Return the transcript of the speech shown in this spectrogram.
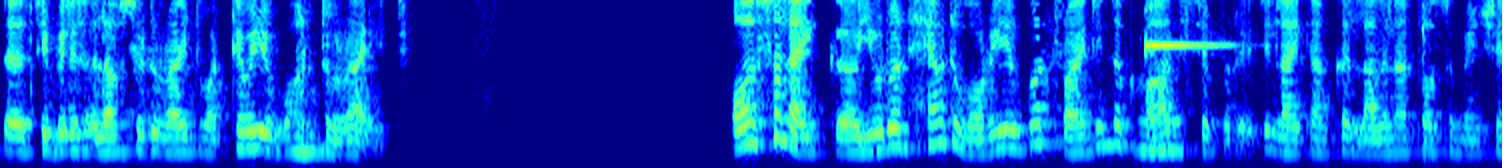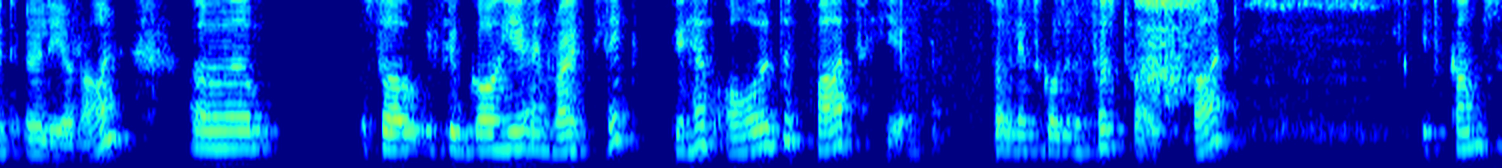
the Sibelius allows you to write whatever you want to write. Also, like uh, you don't have to worry about writing the parts separately, like Uncle Lalanath also mentioned earlier on. Um, so if you go here and right click, you have all the parts here. So let's go to the first part. It comes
